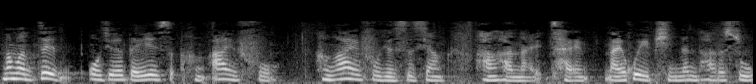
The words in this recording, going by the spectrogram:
那么这我觉得北野是很爱护，很爱护，就是像韩寒来才来会评论他的书，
